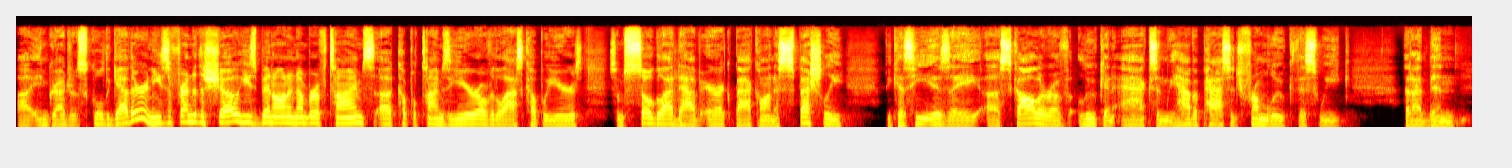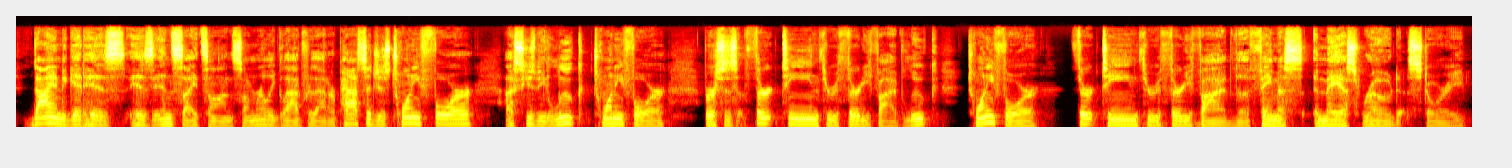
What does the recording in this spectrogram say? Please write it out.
uh, in graduate school together, and he's a friend of the show. He's been on a number of times, a couple times a year over the last couple years. So I'm so glad to have Eric back on, especially because he is a, a scholar of Luke and Acts, and we have a passage from Luke this week that I've been dying to get his his insights on. So I'm really glad for that. Our passage is 24, uh, excuse me, Luke 24 verses 13 through 35. Luke 24 13 through 35, the famous Emmaus Road story.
